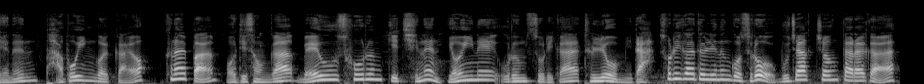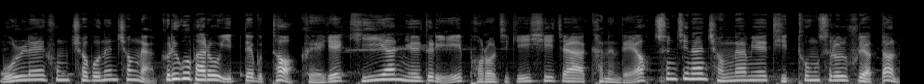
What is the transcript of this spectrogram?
얘는 바보인 걸까요? 그날 밤 어디선가 매우 소름 끼치는 여인의 울음소리가 들려옵니다. 소리가 들리는 곳으로 무작정 따라가 몰래 훔쳐보는 정남. 그리고 바로 이때부터 그에게 기이한 일들이 벌어지기 시작하는데요. 순진한 정남이의 뒤통수를 후렸던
